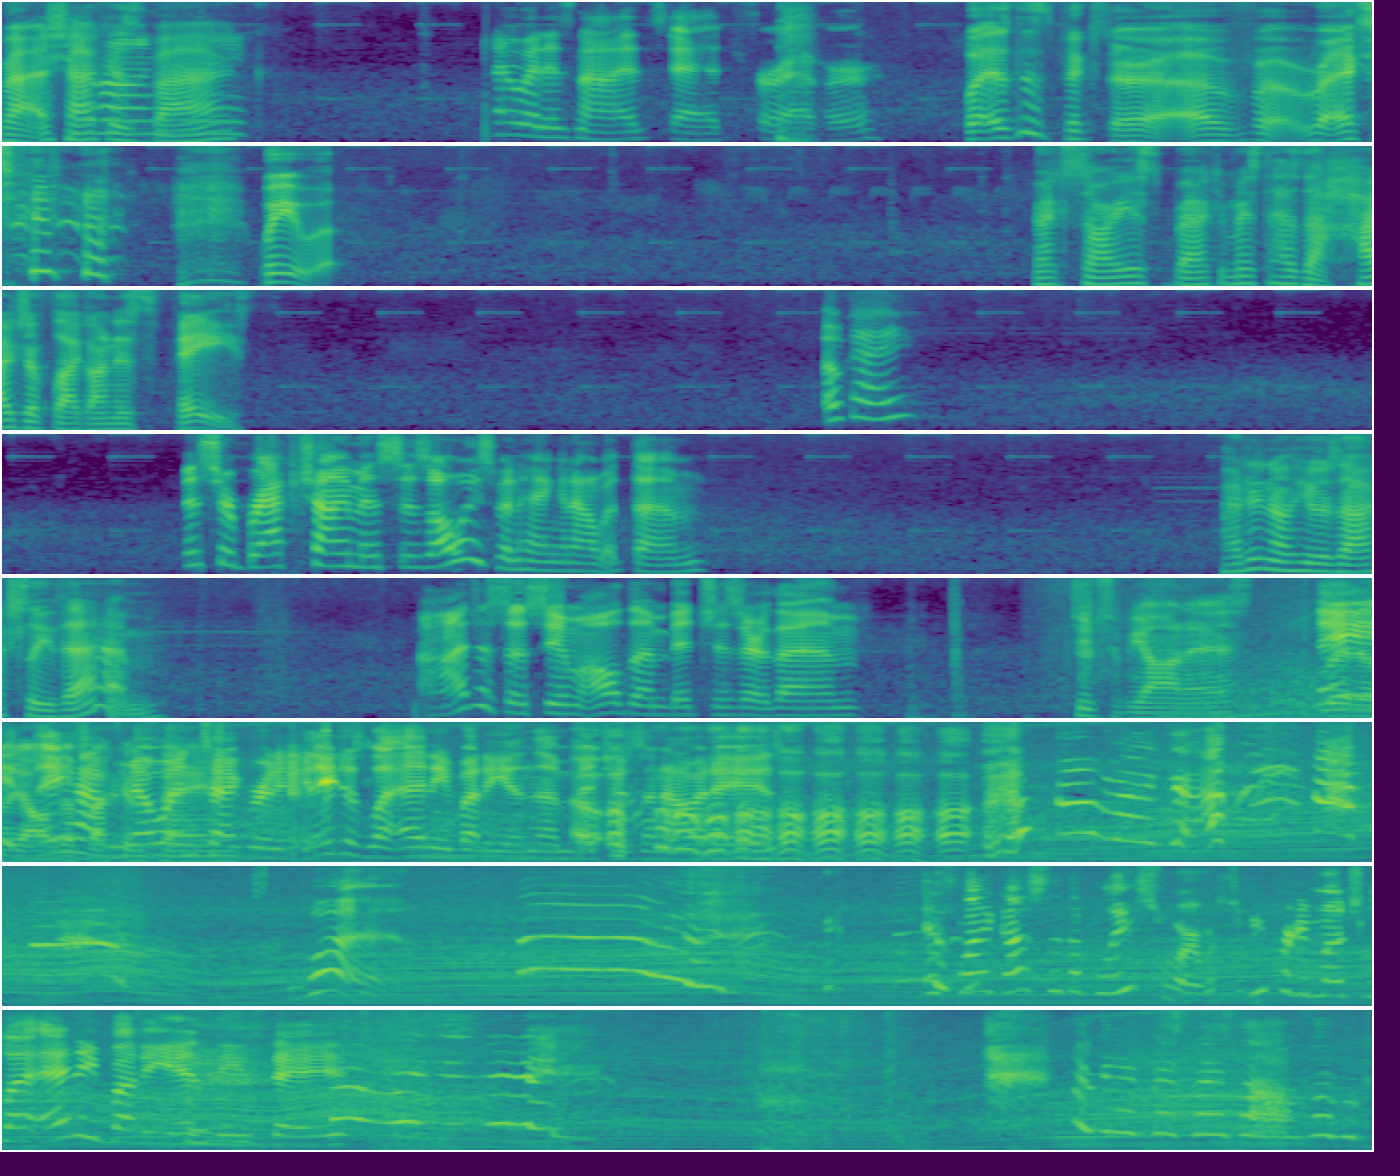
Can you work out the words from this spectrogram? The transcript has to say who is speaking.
Speaker 1: Rat Shack is back.
Speaker 2: No, it is not. It's dead forever.
Speaker 1: What is this picture of uh, Rex? Wait. Rexarius Brachymist has a Hydra flag on his face.
Speaker 2: okay. Mr. Brachchimus has always been hanging out with them.
Speaker 1: I didn't know he was actually them.
Speaker 2: I just assume all them bitches are them.
Speaker 1: Dude, to be honest,
Speaker 2: They,
Speaker 1: literally all
Speaker 2: they
Speaker 1: the
Speaker 2: have no integrity. They just let anybody in them oh. bitches nowadays.
Speaker 1: oh my god.
Speaker 2: What? It's like us in the police force. We pretty much let anybody in these days.
Speaker 1: I'm gonna piss myself. I'm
